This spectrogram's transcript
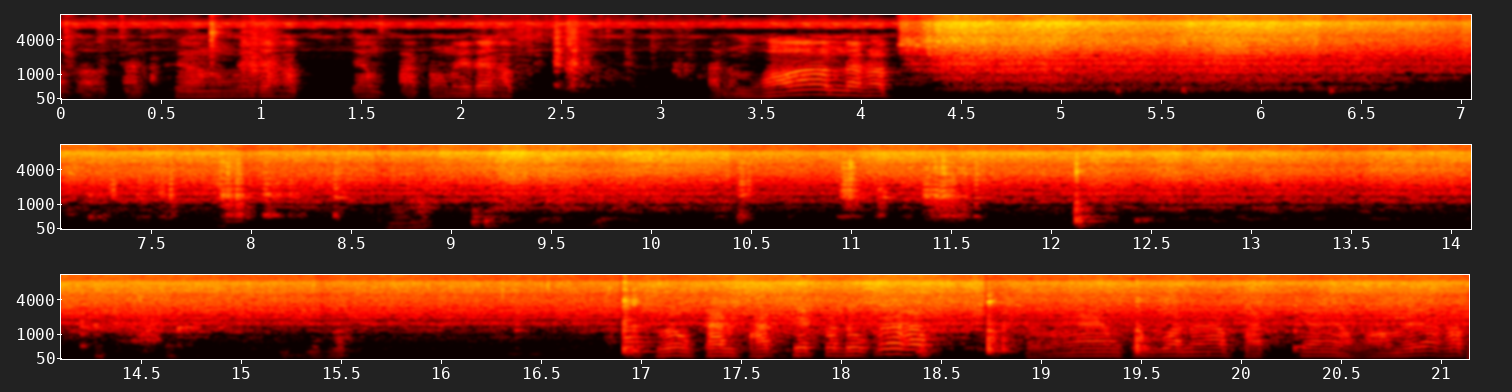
แล้วก็ตักเครื่องลงเลยนะครับเครื่องผัดลงเลยนะครับผัดน้ำหอมนะครับนะครับช่วงการผัดเผ็ดปลาดุกนะครับทำง่ายๆครบวันนะครับผัดเครื่องให้หอมเลยนะครับ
